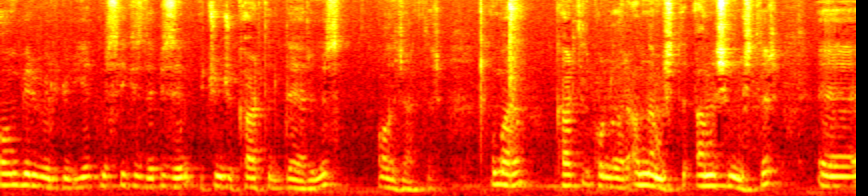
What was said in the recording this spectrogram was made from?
11,78 de bizim üçüncü kartil değerimiz olacaktır. Umarım kartil konuları anlamıştır, anlaşılmıştır. Ee,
